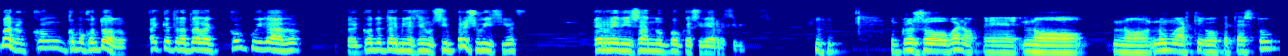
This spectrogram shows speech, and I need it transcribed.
Bueno, con, como con todo, hai que tratala con cuidado, pero con determinación, sin prejuicios, e revisando un pouco as ideas recibidas. Incluso, bueno, eh, no, no, nun artigo que tes tú,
